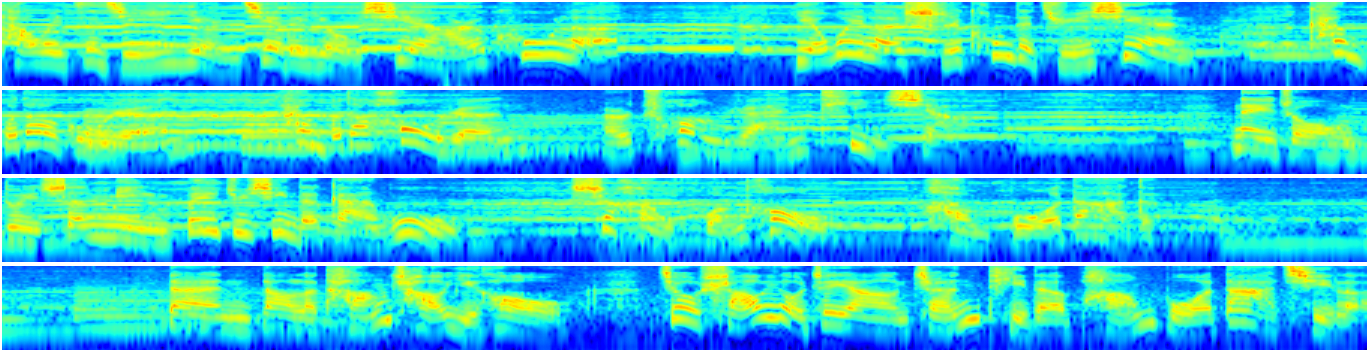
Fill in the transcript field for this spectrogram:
他为自己眼界的有限而哭了，也为了时空的局限。看不到古人，看不到后人，而怆然涕下。那种对生命悲剧性的感悟，是很浑厚、很博大的。但到了唐朝以后，就少有这样整体的磅礴大气了。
